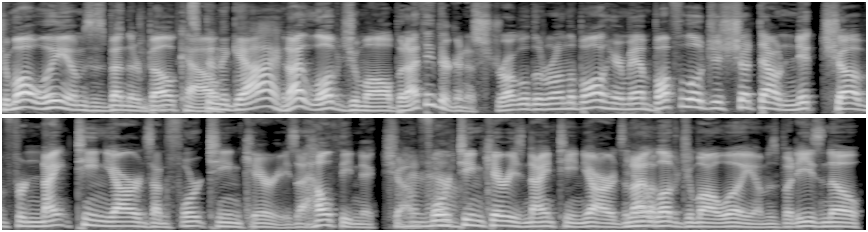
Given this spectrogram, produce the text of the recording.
Jamaal Williams has been their bell cow. It's been the guy. And I love Jamaal, but I think they're going to struggle to run the ball here, man. Buffalo just shut down Nick Chubb for 19 yards on 14 carries. A healthy Nick Chubb. 14 carries, 19 yards. And I love Jamaal Williams, but he's no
